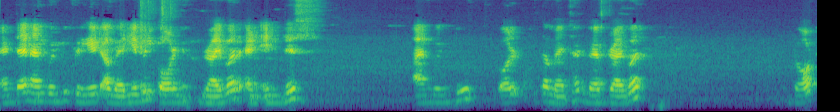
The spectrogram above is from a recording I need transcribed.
and then i'm going to create a variable called driver and in this i'm going to call the method WebDriver dot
